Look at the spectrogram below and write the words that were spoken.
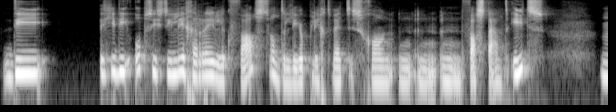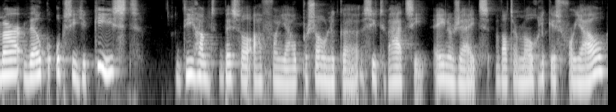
die, weet je, die opties die liggen redelijk vast, want de leerplichtwet is gewoon een, een, een vaststaand iets. Maar welke optie je kiest, die hangt best wel af van jouw persoonlijke situatie. Enerzijds wat er mogelijk is voor jou,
